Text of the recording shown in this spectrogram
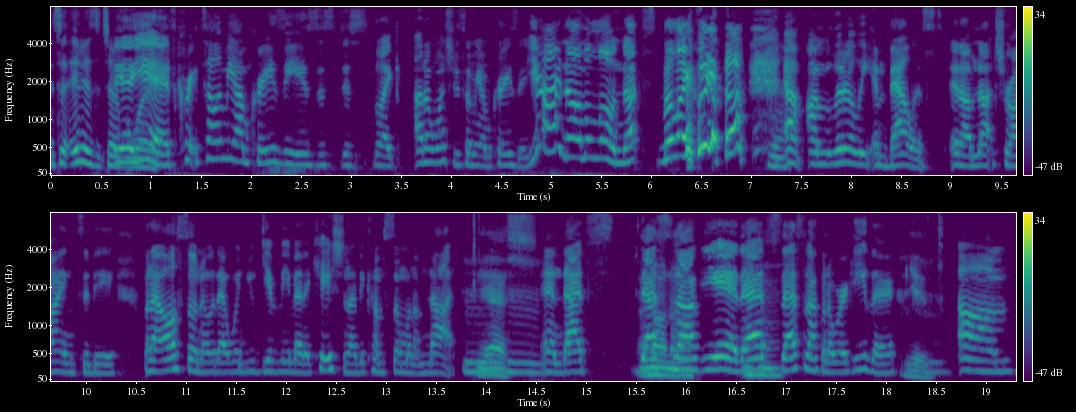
It's a, it is a terrible Yeah, word. yeah. It's cra- telling me I'm crazy is just just like I don't want you to tell me I'm crazy. Yeah, I know I'm a little nuts, but like Yeah. I'm, I'm literally imbalanced and I'm not trying to be. But I also know that when you give me medication, I become someone I'm not, Yes. Mhm. and that's A no-no. that's not yeah that's Mhm. that's not gonna work either. Yeah. Um,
